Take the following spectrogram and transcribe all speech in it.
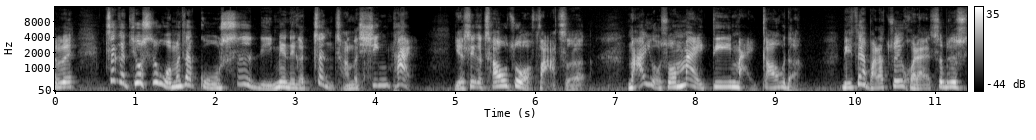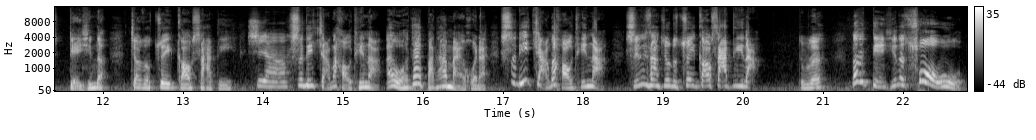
对不对？这个就是我们在股市里面的一个正常的心态，也是一个操作法则，哪有说卖低买高的？你再把它追回来，是不是典型的叫做追高杀低？是啊，是你讲的好听呐、啊，哎，我再把它买回来，是你讲的好听呐、啊，实际上就是追高杀低的，对不对？那是典型的错误。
